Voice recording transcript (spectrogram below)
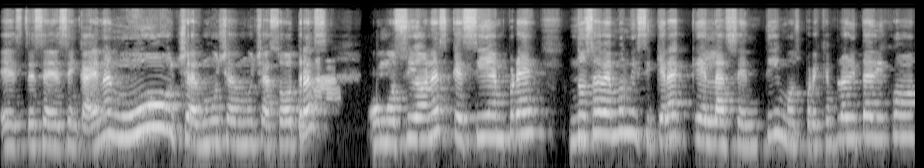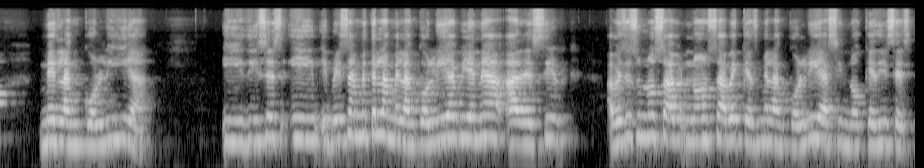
este, se desencadenan muchas, muchas, muchas otras emociones que siempre no sabemos ni siquiera que las sentimos. Por ejemplo, ahorita dijo melancolía y dices, y, precisamente la melancolía viene a, decir, a veces uno sabe, no sabe qué es melancolía, sino que dices,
